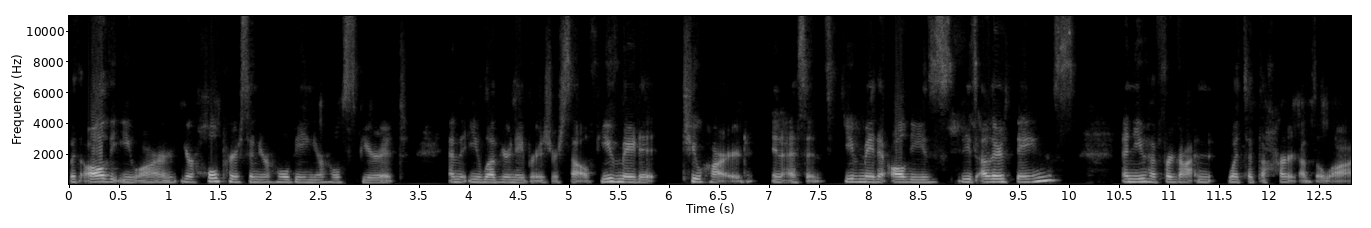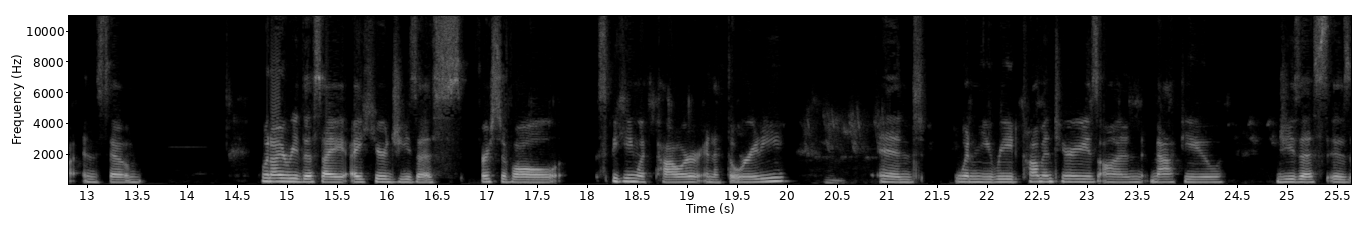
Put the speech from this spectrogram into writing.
with all that you are, your whole person, your whole being, your whole spirit, and that you love your neighbor as yourself. You've made it too hard, in essence. You've made it all these these other things and you have forgotten what's at the heart of the law. And so when I read this, I, I hear Jesus, first of all, speaking with power and authority. Mm. And when you read commentaries on Matthew, Jesus is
